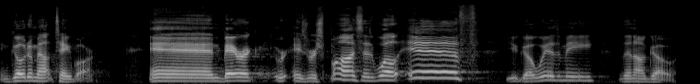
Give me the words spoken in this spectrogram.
and go to Mount Tabor. And Barak, his response is, Well, if you go with me, then I'll go.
